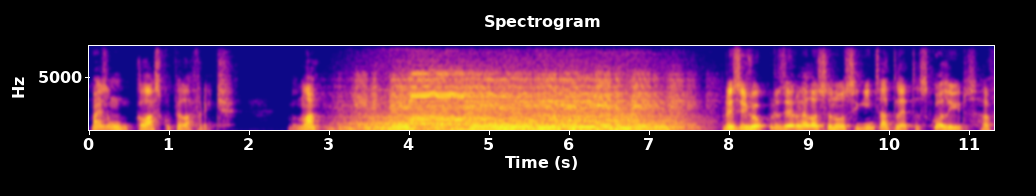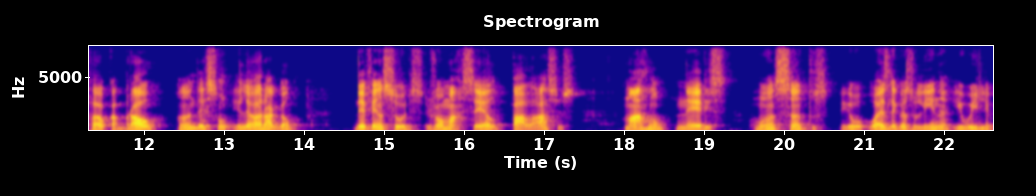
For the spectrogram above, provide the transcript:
Mais um clássico pela frente. Vamos lá? Para esse jogo, o Cruzeiro relacionou os seguintes atletas: goleiros Rafael Cabral, Anderson e Léo Aragão. Defensores: João Marcelo, Palácios, Marlon, Neres, Juan Santos, Wesley Gasolina e William.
